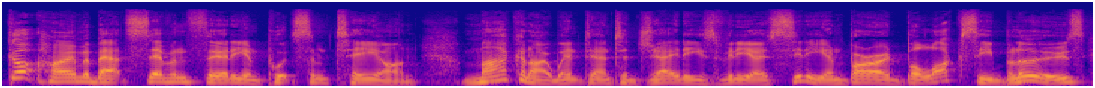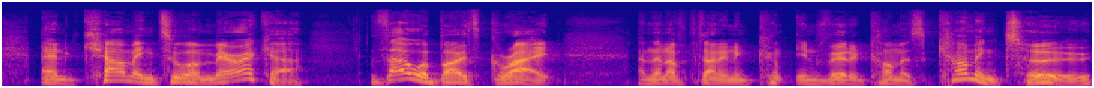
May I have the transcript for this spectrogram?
Got home about 7:30 and put some tea on. Mark and I went down to JD's Video City and borrowed Biloxi Blues and Coming to America. They were both great. And then I've done it in inverted commas. Coming to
